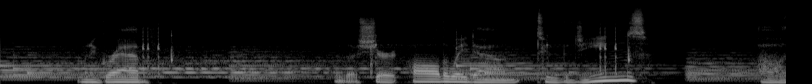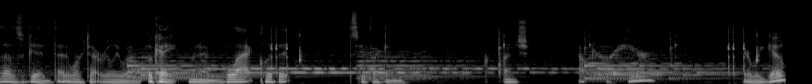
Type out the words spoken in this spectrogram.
I'm going to grab the shirt all the way down to the jeans. Oh, that was good. That worked out really well. Okay, I'm going to black clip it. See if I can crunch out her hair. There we go.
